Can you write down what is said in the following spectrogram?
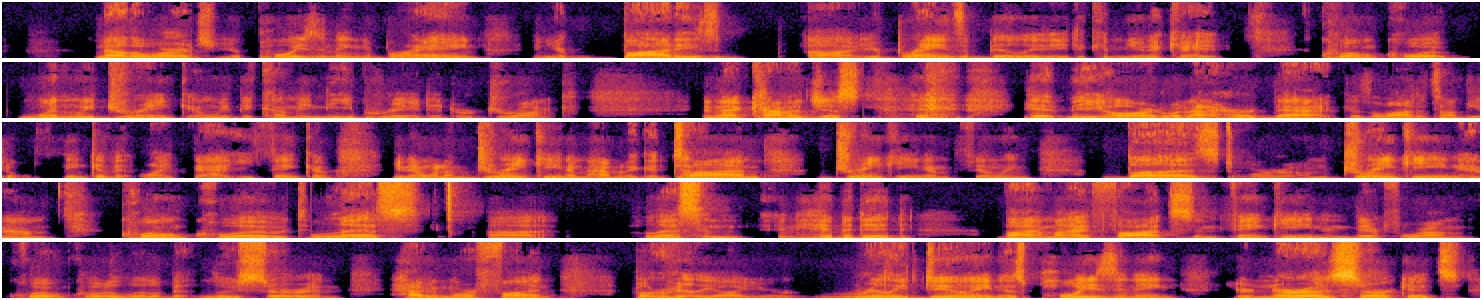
In other words, you're poisoning your brain and your body's, uh, your brain's ability to communicate, quote unquote, when we drink and we become inebriated or drunk. And that kind of just hit me hard when I heard that because a lot of times you don't think of it like that. You think of, you know, when I'm drinking, I'm having a good time. I'm drinking, I'm feeling buzzed, or I'm drinking and I'm quote unquote less uh, less in, inhibited by my thoughts and thinking, and therefore I'm quote unquote a little bit looser and having more fun. But really, all you're really doing is poisoning your neurocircuits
